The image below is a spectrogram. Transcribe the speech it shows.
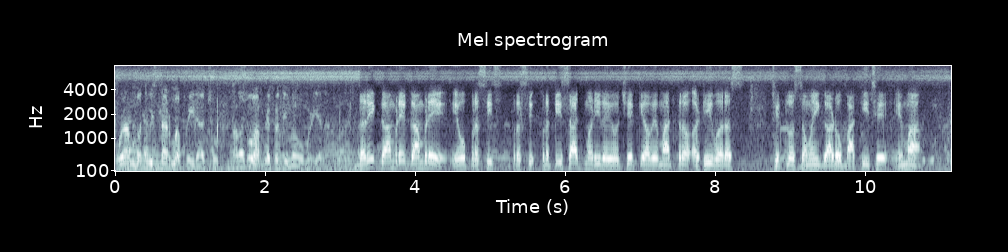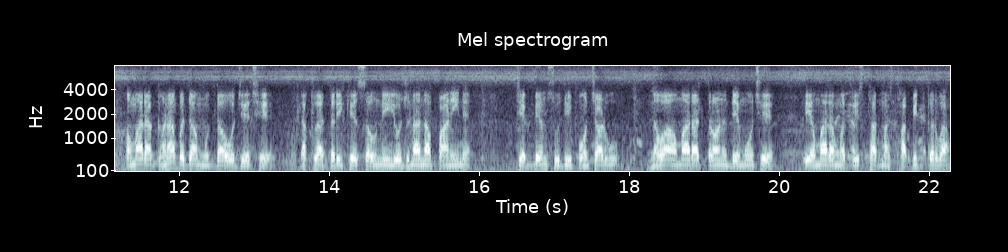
પૂરા મત વિસ્તારમાં ફર્યા છો. શું આપને પ્રતિભાવો મળ્યા દરેક ગામડે ગામડે એવો પ્રતિસાદ મળી રહ્યો છે કે હવે માત્ર અઢી વર્ષ જેટલો સમયગાળો બાકી છે. એમાં અમારા ઘણા બધા મુદ્દાઓ જે છે દાખલા તરીકે સૌની યોજનાના પાણીને ચેકડેમ સુધી પહોંચાડવું નવા અમારા ત્રણ ડેમો છે એ અમારા મત વિસ્તારમાં સ્થાપિત કરવા,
